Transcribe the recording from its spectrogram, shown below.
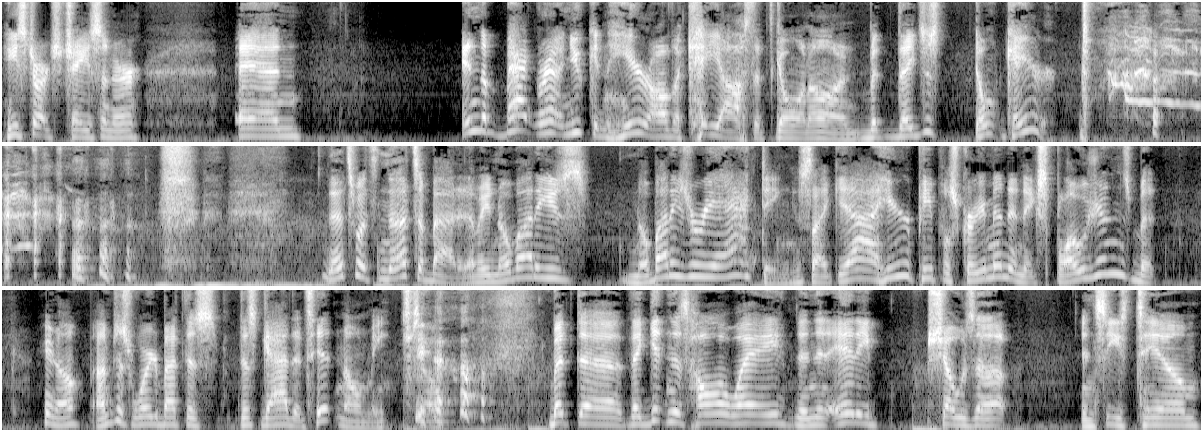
He starts chasing her, and in the background you can hear all the chaos that's going on, but they just don't care. that's what's nuts about it. I mean, nobody's nobody's reacting. It's like, yeah, I hear people screaming and explosions, but you know, I'm just worried about this this guy that's hitting on me. So, but uh, they get in this hallway, and then Eddie shows up and sees Tim,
